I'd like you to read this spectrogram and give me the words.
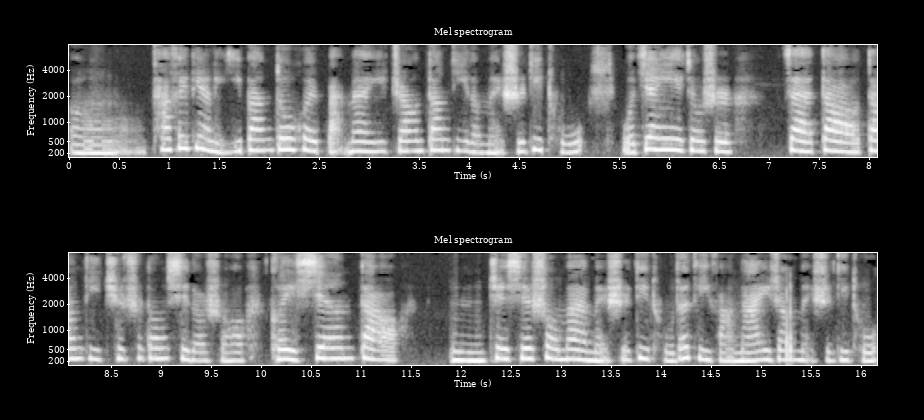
嗯，咖啡店里一般都会摆卖一张当地的美食地图。我建议就是在到当地去吃东西的时候，可以先到嗯这些售卖美食地图的地方拿一张美食地图。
